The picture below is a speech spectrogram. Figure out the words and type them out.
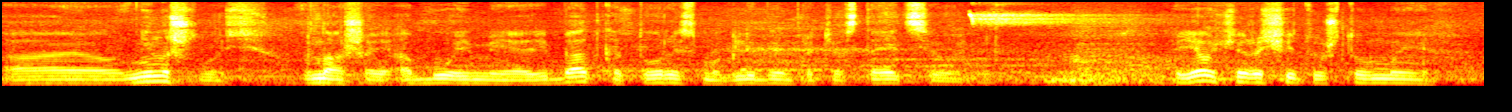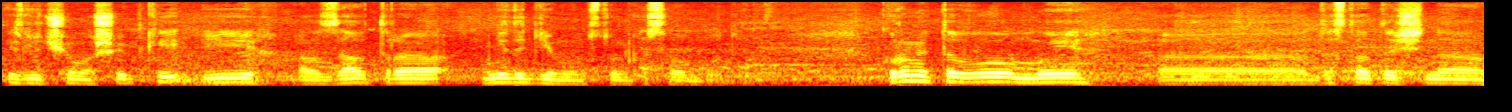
а, не нашлось в нашей обойме ребят, которые смогли бы им противостоять сегодня. Я очень рассчитываю, что мы извлечем ошибки и завтра не дадим им столько свободы. Кроме того, мы э, достаточно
